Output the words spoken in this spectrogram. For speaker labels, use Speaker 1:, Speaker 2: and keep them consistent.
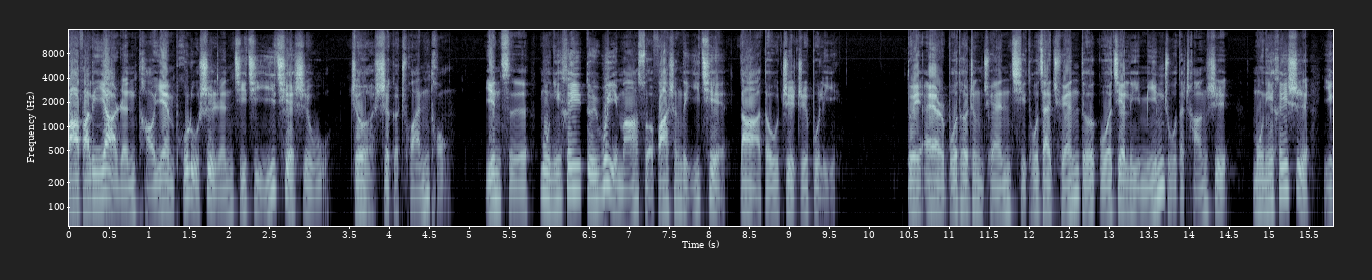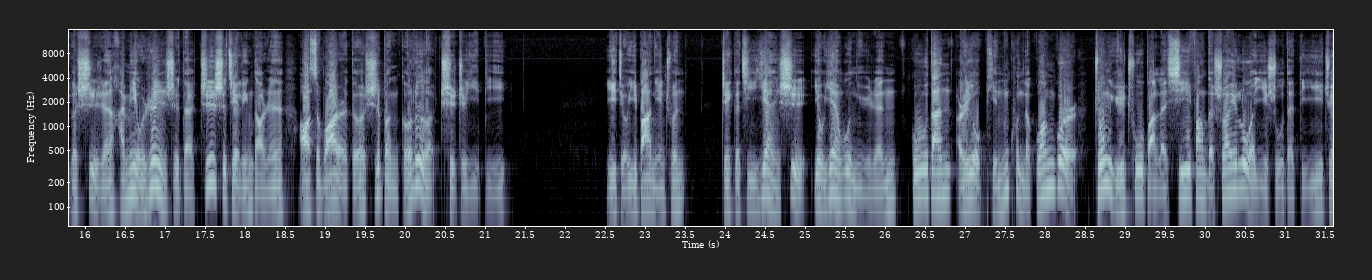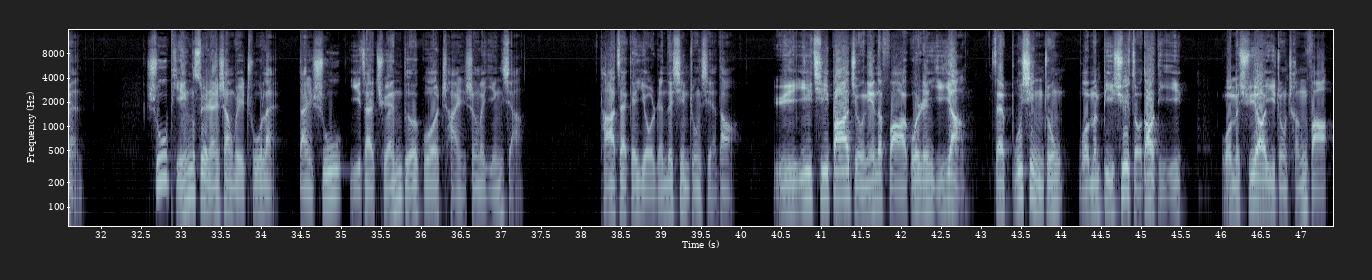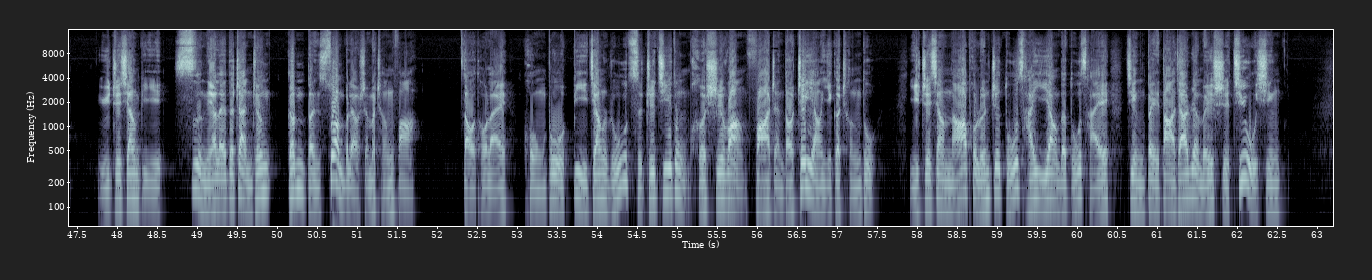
Speaker 1: 巴伐利亚人讨厌普鲁士人及其一切事物，这是个传统。因此，慕尼黑对魏玛所发生的一切大都置之不理。对埃尔伯特政权企图在全德国建立民主的尝试，慕尼黑市一个世人还没有认识的知识界领导人奥斯瓦尔德·史本格勒嗤之以鼻。一九一八年春。这个既厌世又厌恶女人、孤单而又贫困的光棍儿，终于出版了《西方的衰落》一书的第一卷。书评虽然尚未出来，但书已在全德国产生了影响。他在给友人的信中写道：“与1789年的法国人一样，在不幸中，我们必须走到底。我们需要一种惩罚。与之相比，四年来的战争根本算不了什么惩罚。”到头来，恐怖必将如此之激动和失望发展到这样一个程度，以致像拿破仑之独裁一样的独裁，竟被大家认为是救星。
